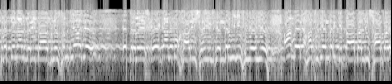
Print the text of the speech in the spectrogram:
توجہ نال میری بات نو سمجھا جے۔ ادھر ویخ یہ گل بخاری شریف کے اندر بھی لکھی ہوئی ہے۔ آ میرے ہاتھ کے اندر کتاب والی صاحب ہے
